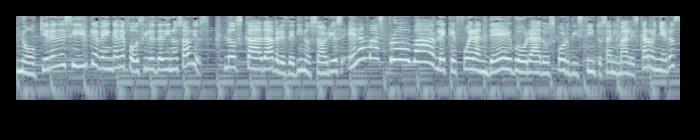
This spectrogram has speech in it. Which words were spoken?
no quiere decir que venga de fósiles de dinosaurios los cadáveres de dinosaurios era más probable que fueran devorados por distintos animales carroñeros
